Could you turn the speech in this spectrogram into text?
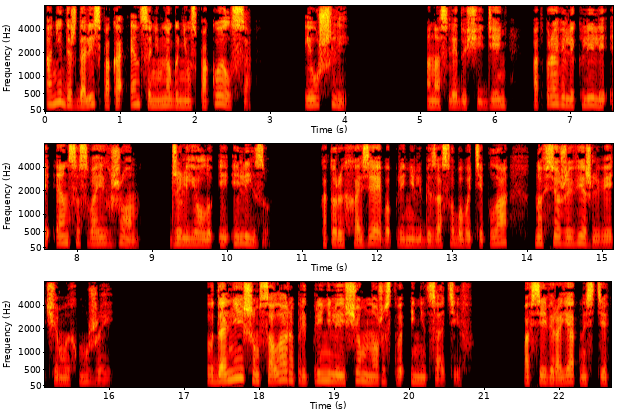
Они дождались, пока Энсо немного не успокоился, и ушли. А на следующий день отправили к Лили и Энсо своих жен, Джильолу и Элизу, которых хозяева приняли без особого тепла, но все же вежливее, чем их мужей. В дальнейшем Салара предприняли еще множество инициатив. По всей вероятности,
